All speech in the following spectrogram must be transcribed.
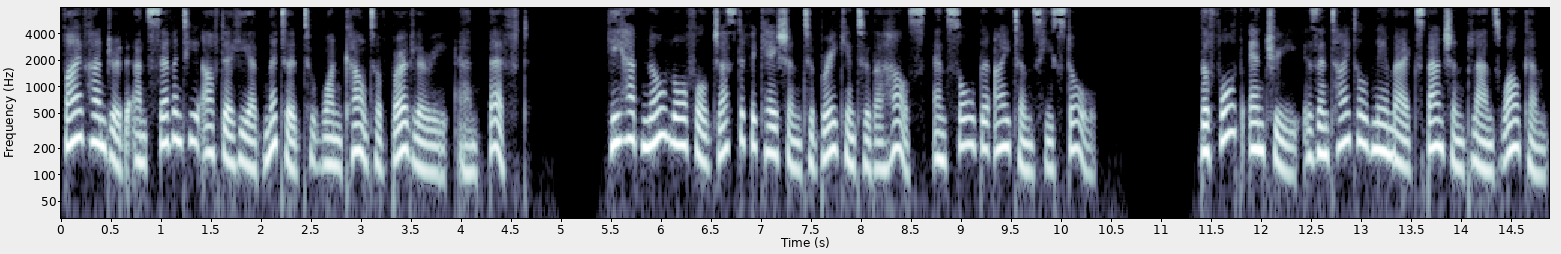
570 after he admitted to one count of burglary and theft. He had no lawful justification to break into the house and sold the items he stole. The fourth entry is entitled NHIMA Expansion Plans Welcome,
